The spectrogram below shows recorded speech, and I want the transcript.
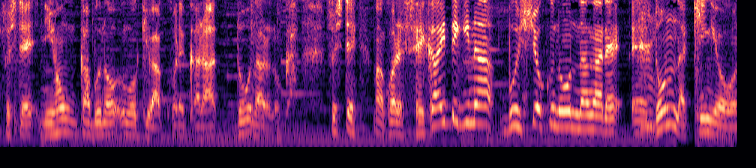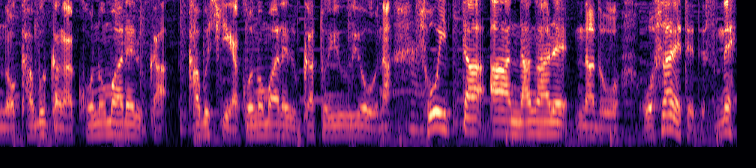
い、そして日本株の動きはこれからどうなるのかそしてまあこれ世界的な物色の流れ、えー、どんな企業の株価が好まれるか株式が好まれるかというような、はい、そういった流れなどを抑えてですね、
